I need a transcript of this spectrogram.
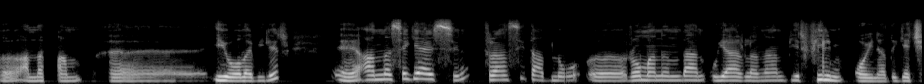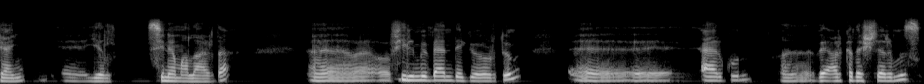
e, anlatmam e, iyi olabilir. E, Anna Segers'in Transit adlı e, romanından uyarlanan bir film oynadı geçen e, yıl sinemalarda. E, filmi ben de gördüm. E, Ergun ve arkadaşlarımız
